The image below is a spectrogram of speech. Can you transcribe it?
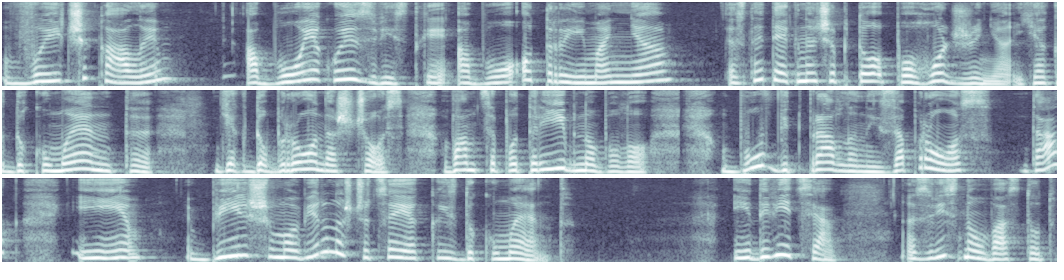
Ви чекали або якоїсь звістки, або отримання знаєте, як начебто погодження, як документ, як добро на щось. Вам це потрібно було. Був відправлений запрос, так? І більш ймовірно, що це якийсь документ. І дивіться, звісно, у вас тут.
